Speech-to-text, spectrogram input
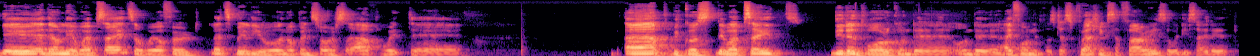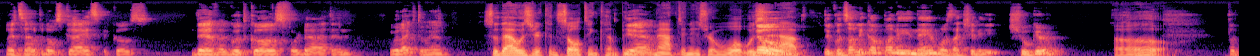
they had only a website, so we offered let's build you an open source app with uh, app because the website didn't work on the on the iPhone. It was just crashing Safari, so we decided let's help those guys because they have a good cause for that, and we like to help. So that was your consulting company, Yeah. mapped in Israel. What was no, the app? the consulting company name was actually Sugar, Oh, but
